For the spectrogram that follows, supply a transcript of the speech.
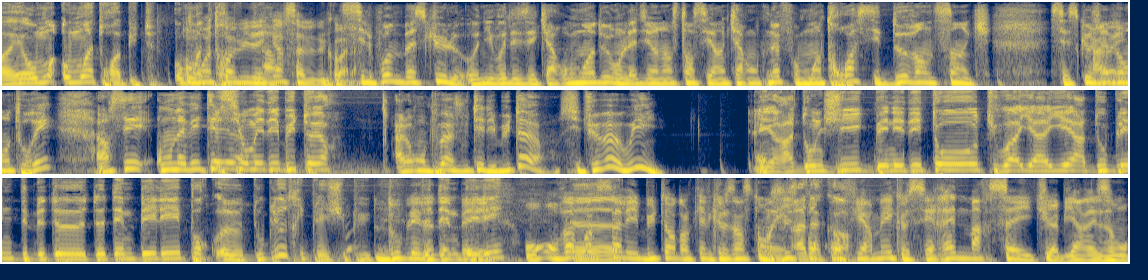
ouais, au moins au moins trois buts. Au moins 3 trois buts d'écart, ça donne quoi là Si le point de bascule au niveau des écarts, au moins 2, on l'a dit un instant, c'est 1,49, au moins 3, c'est 2,25. C'est ce que Ah j'avais oui. entouré. Alors c'est, on avait été. Et si on met des buteurs? Alors on peut ajouter des buteurs, si tu veux, oui. Les Radonjic, Benedetto, tu vois, il y a hier doublé de, de, de Dembélé pour euh, doublé ou triplé, je sais plus. Doublé de de Dembélé. Dembélé. On, on va voir Euh, ça les buteurs dans quelques instants oui. juste Ah, pour confirmer que c'est Rennes Marseille. Tu as bien raison.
